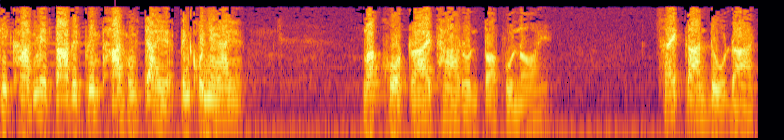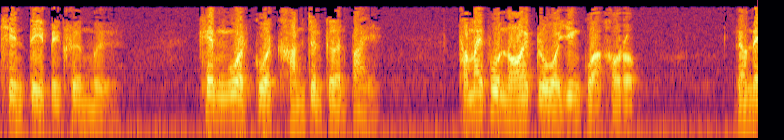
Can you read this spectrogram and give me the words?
ที่ขาดเมตตาเป็นพื้นฐานของใจอะเป็นคนยังไงมักโหดร้ายทารุณต่อผู้น้อย ใช้การดุด่าเคี่ยนตีเป็นเครื่องมือ เข้มงวดกวดขันจนเกินไปทำให้ผู้น้อยกลัวยิ่งกว่าเคารพ แล้วใน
